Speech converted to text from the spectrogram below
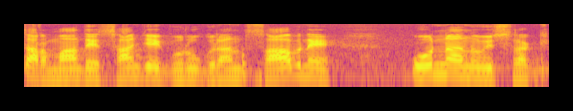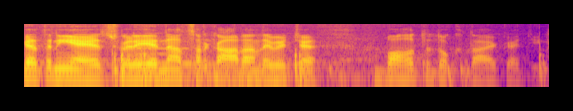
ਧਰਮਾਂ ਦੇ ਸਾਂਝੇ ਗੁਰੂ ਗ੍ਰੰਥ ਸਾਹਿਬ ਨੇ, ਉਹਨਾਂ ਨੂੰ ਵੀ ਸੁਰੱਖਿਅਤ ਨਹੀਂ ਹੈ ਇਸ ਵੇਲੇ ਇਹਨਾਂ ਸਰਕਾਰਾਂ ਦੇ ਵਿੱਚ। ਬਹੁਤ ਦੁਖਦਾਇਕ ਹੈ ਜੀ।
